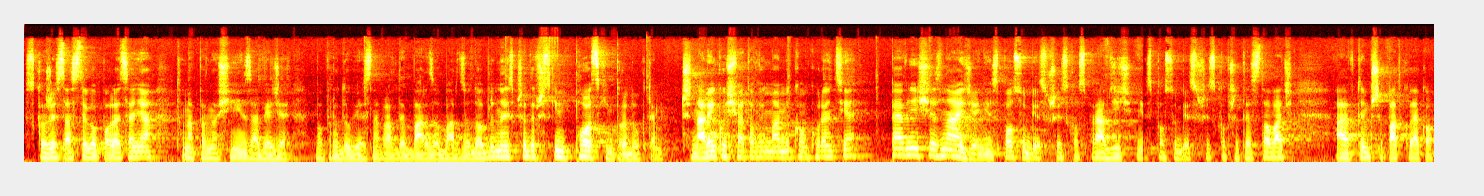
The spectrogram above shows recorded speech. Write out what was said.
skorzysta z tego polecenia, to na pewno się nie zawiedzie, bo produkt jest naprawdę bardzo, bardzo dobry. No jest przede wszystkim polskim produktem. Czy na rynku światowym mamy konkurencję? Pewnie się znajdzie. Nie sposób jest wszystko sprawdzić, nie sposób jest wszystko przetestować, ale w tym przypadku jako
